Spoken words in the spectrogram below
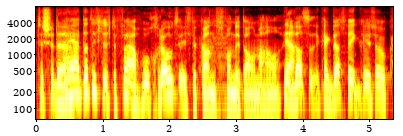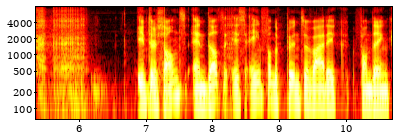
Tussen de. Nou ja, dat is dus de vraag. Hoe groot is de kans van dit allemaal? Ja. En dat, kijk, dat vind ik dus ook interessant. En dat is een van de punten waar ik van denk...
